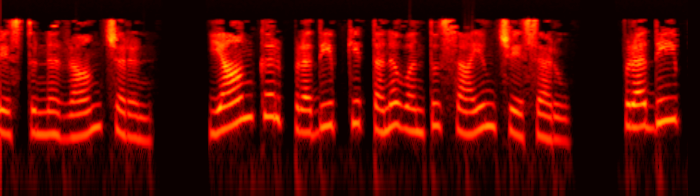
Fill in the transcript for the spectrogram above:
చేస్తున్న రామ్ చరణ్ యాంకర్ ప్రదీప్కి తన వంతు సాయం చేశారు. ప్రదీప్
